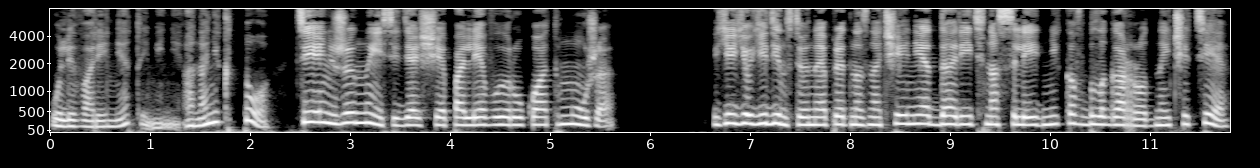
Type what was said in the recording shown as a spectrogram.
У Ливари нет имени, она никто, тень жены, сидящая по левую руку от мужа. Ее единственное предназначение — дарить наследников благородной чете.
